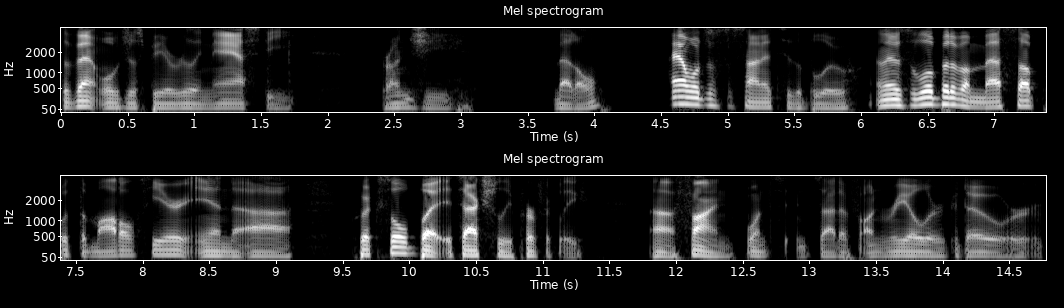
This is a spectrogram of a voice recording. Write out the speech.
The vent will just be a really nasty, grungy metal. And we'll just assign it to the blue. And there's a little bit of a mess up with the model here in uh, Quixel, but it's actually perfectly uh, fine once inside of Unreal or Godot or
